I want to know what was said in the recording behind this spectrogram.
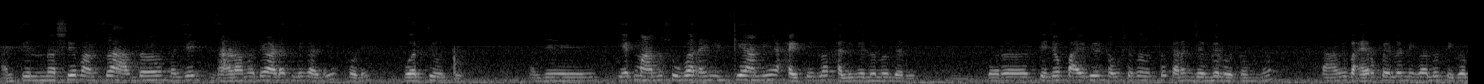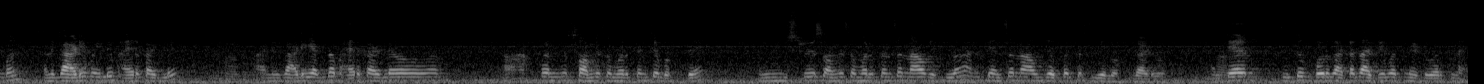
आणि ते नशीब आमचं अर्ध म्हणजे झाडामध्ये अडकली गाडी थोडी वरती होती. म्हणजे एक माणूस उभा राहीन इतके आम्ही हायटिंगला खाली गेलेलो दरीत. तर त्याच्यावर पाय बी ठेवू शकत होतं कारण जंगल होतं म्हणून. तर आम्ही बाहेर पहिलं निघालो तिघं पण आणि गाडी पहिले बाहेर काढली. आणि गाडी एकदा बाहेर काढल्यावर आपण स्वामी समर्थांचे भक्त आहे. आणि श्री स्वामी समर्थांचं नाव घेतलं आणि त्यांचं नाव जपतच गेलो गाडीवर. आणि त्या तिथं भोर घाटात अजिबात नेटवर्क नाही.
